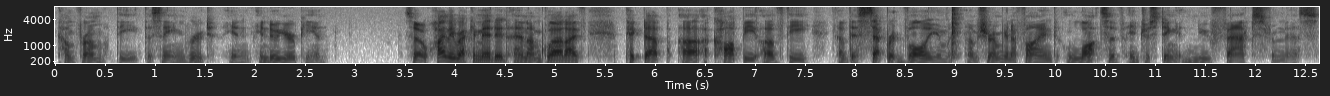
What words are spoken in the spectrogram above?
come from the, the same root in Indo-European. So highly recommended, and I'm glad I've picked up uh, a copy of the of this separate volume. I'm sure I'm going to find lots of interesting new facts from this.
